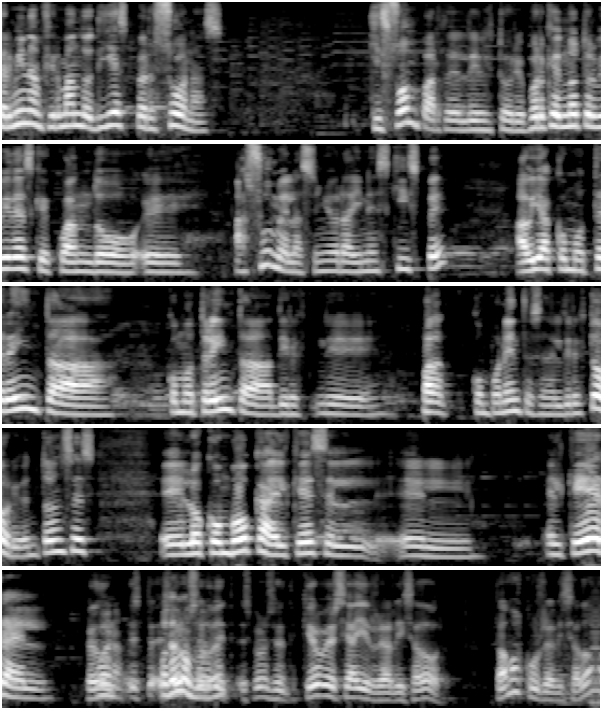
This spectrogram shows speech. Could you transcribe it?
terminan firmando 10 personas que son parte del directorio. Porque no te olvides que cuando eh, asume la señora Inés Quispe, había como 30, como 30 direc- de- pa- componentes en el directorio. Entonces, eh, lo convoca el que es el, el, el que era el... Perdón, bueno, esp- espera podemos espera un segundito. Quiero ver si hay el realizador. ¿Estamos con realizador?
